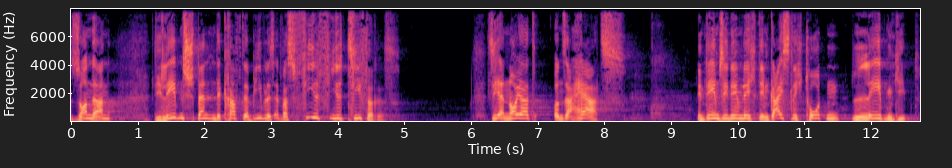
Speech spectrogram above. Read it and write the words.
sondern die lebensspendende Kraft der Bibel ist etwas viel, viel Tieferes. Sie erneuert unser Herz, indem sie nämlich dem geistlich Toten Leben gibt.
